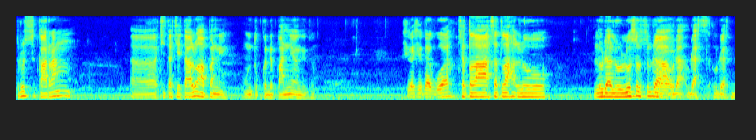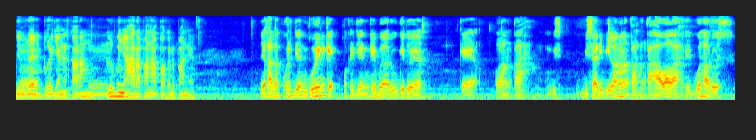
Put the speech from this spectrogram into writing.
terus sekarang eh, cita-cita lu apa nih untuk ke depannya gitu? cita-cita gue Setelah setelah lu lu udah lulus terus udah Hmm. udah udah udah di, udah di pekerjaan sekarang, Hmm. lu punya harapan apa ke depannya? ya karena pekerjaan gue ini kayak pekerjaan kayak baru gitu ya kayak langkah bis- bisa dibilang langkah-langkah awal lah gue harus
